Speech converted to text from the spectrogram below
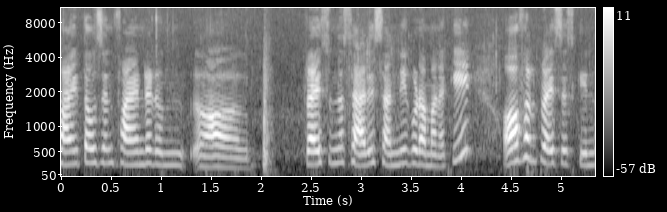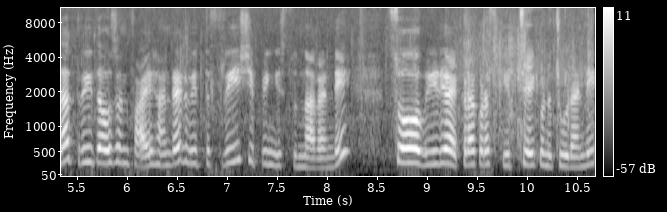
five thousand five hundred price ఉన్న శారీస్ అన్నీ కూడా మనకి ఆఫర్ ప్రైసెస్ కింద three thousand five hundred with free shipping ఇస్తున్నారండి. సో వీడియో ఎక్కడ కూడా స్కిప్ చేయకుండా చూడండి.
